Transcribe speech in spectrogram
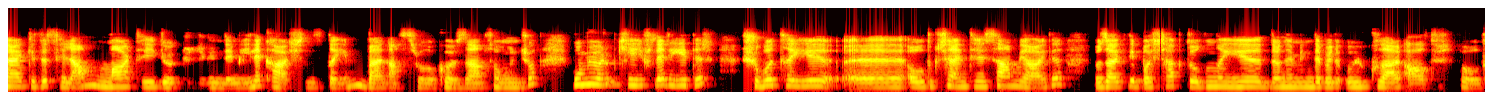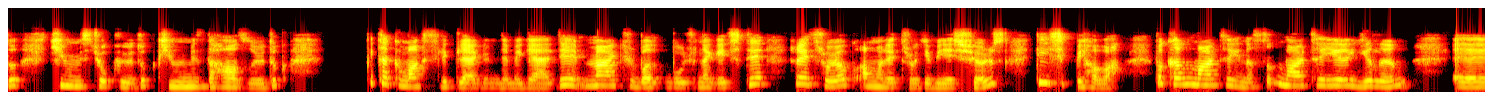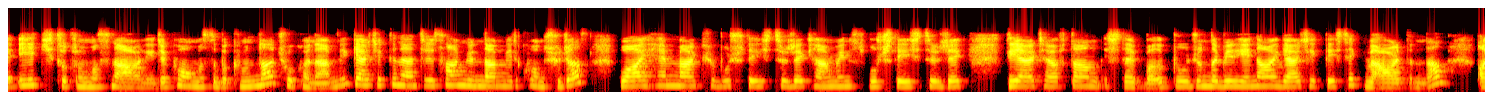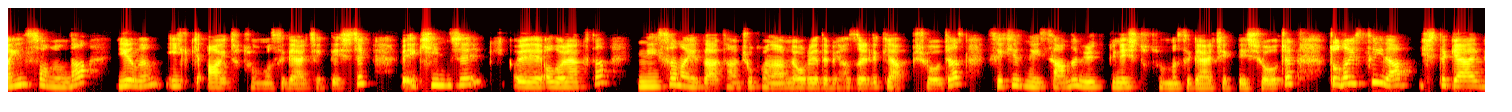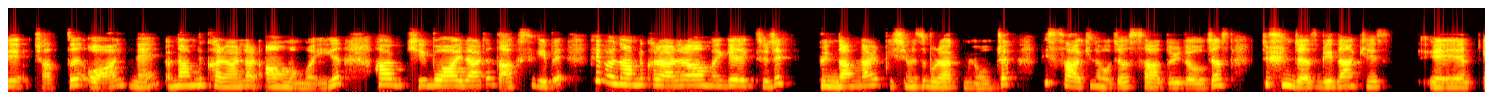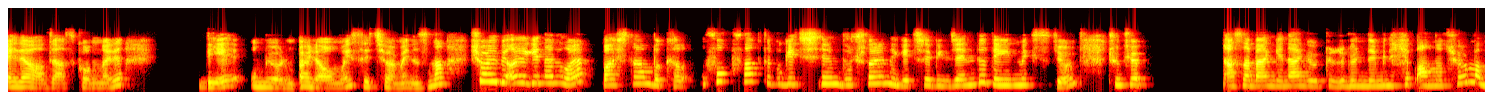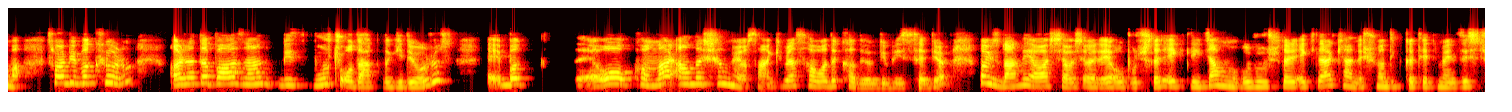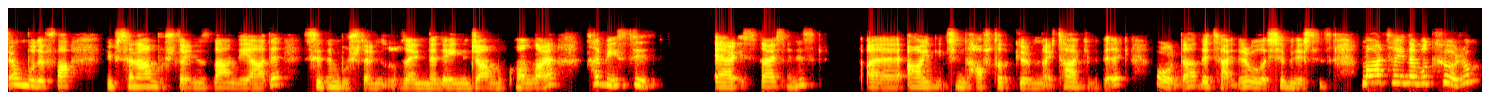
Herkese selam. Mart ayı gökyüzü gündemiyle karşınızdayım. Ben astrolog Özlem Somuncu. Umuyorum keyifler iyidir. Şubat ayı, eee, oldukça enteresan bir aydı. Özellikle Başak Dolunayı döneminde böyle uykular alt üst oldu. Kimimiz çok uyuduk, kimimiz daha az uyuduk. Birtakım aksilikler gündeme geldi. Merkür Balık burcuna geçti. Retro yok ama retro gibi yaşıyoruz. Değişik bir hava. Bakalım mart ayı nasıl? Mart ayı yılın, eee, ilk tutulmasını ağırlayacak olması bakımından çok önemli. Gerçekten enteresan gündemleri konuşacağız. Bu ay hem Merkür burç değiştirecek hem Venüs burç değiştirecek. Diğer taraftan, işte, Balık burcunda bir yeni ay gerçekleşecek ve ardından ayın sonunda yılın ilk ay tutulması gerçekleşecek ve ikinci eee, olarak da nisan ayı zaten çok önemli. Oraya da bir hazırlık yapmış olacağız. 8 Nisan'da bir güneş tutulması gerçekleşiyor olacak. Dolayısıyla, işte, geldi çattı o ay ne? Önemli kararlar almama ayı. Hâlbuki bu aylarda da aksi gibi hep önemli kararlar almayı gerektirecek gündemler peşimizi bırakmıyor olacak. Biz sakin olacağız, sağduyulu olacağız, düşüneceğiz, birden kez, eee, ele alacağız konuları diye umuyorum. Öyle olmayı seçiyorum en azından. Şöyle bir aya genel olarak baştan bakalım. Ufak ufak da bu geçişlerin burçlara ne getirebileceğine de değinmek istiyorum. Çünkü aslında ben genel gökyüzü gündemini hep anlatıyorum ama sonra bir bakıyorum arada bazen biz burç odaklı gidiyoruz. Eee, bak o konular anlaşılmıyor sanki. Biraz havada kalıyor gibi hissediyorum. O yüzden de yavaş yavaş araya o burçları ekleyeceğim bu burçları eklerken de şuna dikkat etmenizi istiyorum. Bu defa yükselen burçlarınızdan ziyade sizin burçlarınız üzerinde değineceğim bu konulara. Tabii siz eğer isterseniz, eee, ay içinde haftalık yorumları takip ederek orada detaylara ulaşabilirsiniz. Mart ayına bakıyorum.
